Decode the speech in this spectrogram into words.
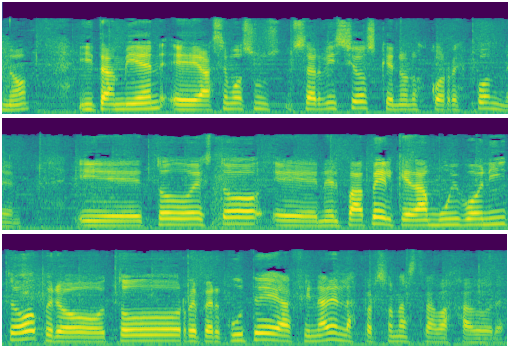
¿no? Y también eh, hacemos servicios que no nos corresponden. Eh, todo esto eh, en el papel queda muy bonito, pero todo repercute al final en las personas trabajadoras.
